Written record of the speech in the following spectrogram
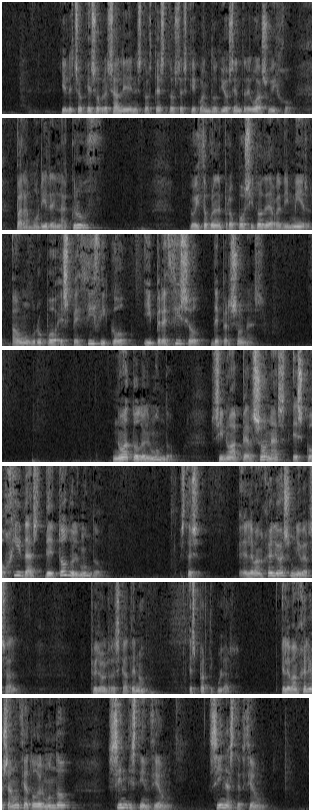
Y el hecho que sobresale en estos textos es que cuando Dios entregó a su Hijo para morir en la cruz, lo hizo con el propósito de redimir a un grupo específico y preciso de personas. No a todo el mundo, sino a personas escogidas de todo el mundo. Este es, el Evangelio es universal, pero el rescate no, es particular. El Evangelio se anuncia a todo el mundo sin distinción, sin excepción,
